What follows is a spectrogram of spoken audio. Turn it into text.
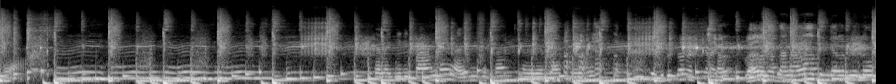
ya. Kalau tinggal minum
